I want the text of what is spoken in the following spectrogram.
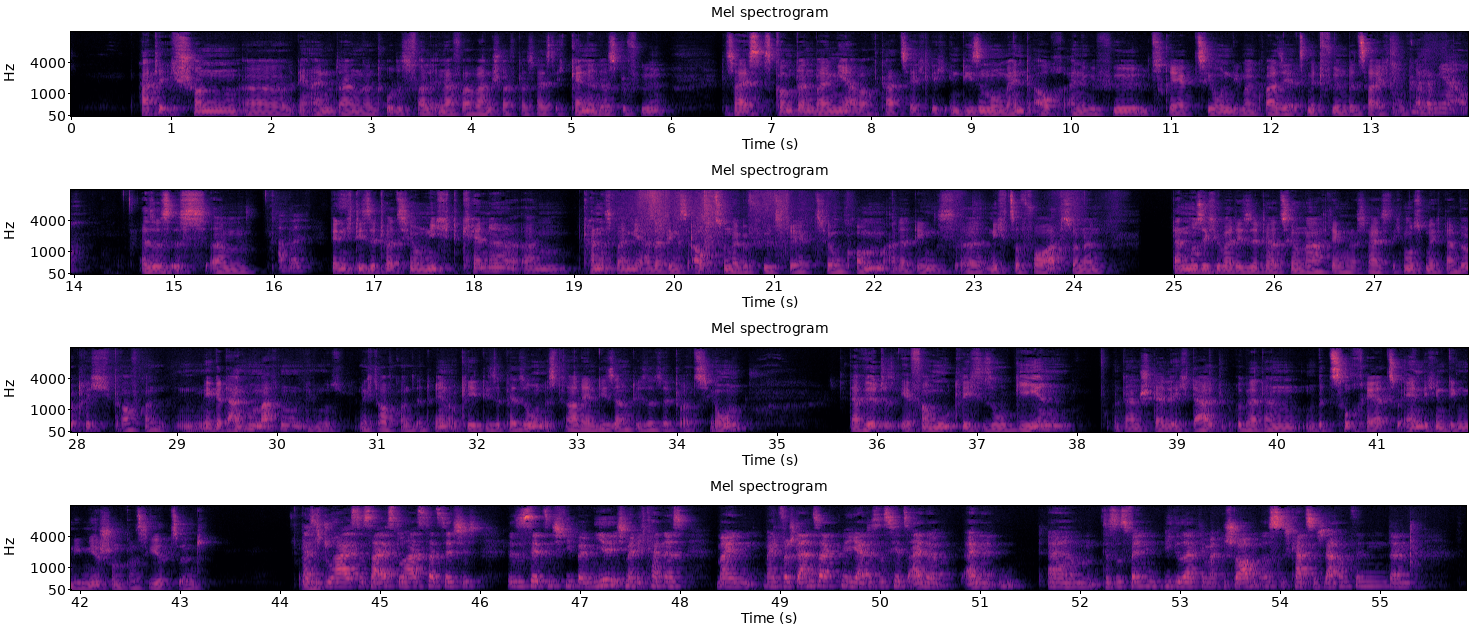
hatte ich schon äh, den einen oder anderen Todesfall in der Verwandtschaft. Das heißt, ich kenne das Gefühl. Das heißt, es kommt dann bei mir aber auch tatsächlich in diesem Moment auch eine Gefühlsreaktion, die man quasi als Mitfühlen bezeichnen kann. Ja, bei mir auch. Also es ist, ähm, aber wenn ich die Situation nicht kenne, ähm, kann es bei mir allerdings auch zu einer Gefühlsreaktion kommen, allerdings äh, nicht sofort, sondern dann muss ich über die Situation nachdenken. Das heißt, ich muss mich dann wirklich drauf mir Gedanken machen, ich muss mich darauf konzentrieren, okay, diese Person ist gerade in dieser und dieser Situation. Da wird es ihr vermutlich so gehen und dann stelle ich darüber dann einen Bezug her zu ähnlichen Dingen, die mir schon passiert sind. Also du hast, das heißt, du hast tatsächlich, es ist jetzt nicht wie bei mir, ich meine, ich kann das, mein, mein Verstand sagt mir, ja, das ist jetzt eine, eine ähm, das ist, wenn, wie gesagt, jemand gestorben ist, ich kann es nicht nachempfinden, dann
